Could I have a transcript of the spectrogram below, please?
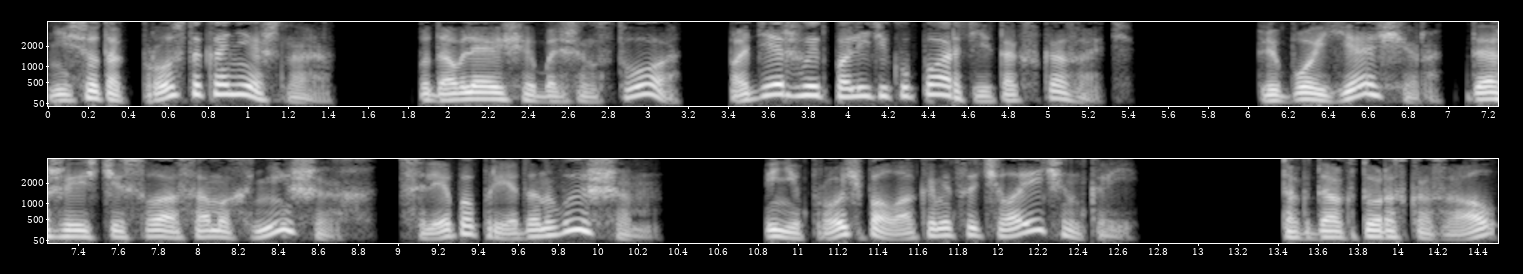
Не все так просто, конечно. Подавляющее большинство поддерживает политику партии, так сказать. Любой ящер, даже из числа самых низших, слепо предан высшим и не прочь полакомиться человеченкой. Тогда кто рассказал?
